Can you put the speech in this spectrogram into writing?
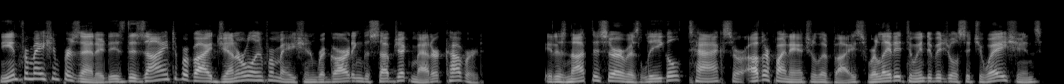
The information presented is designed to provide general information regarding the subject matter covered. It is not to serve as legal, tax, or other financial advice related to individual situations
